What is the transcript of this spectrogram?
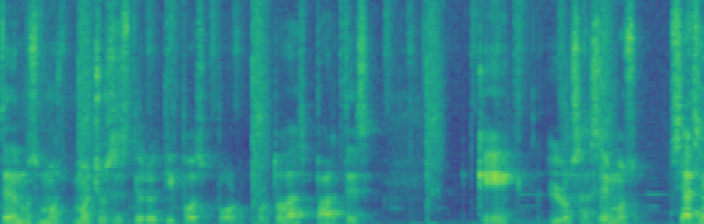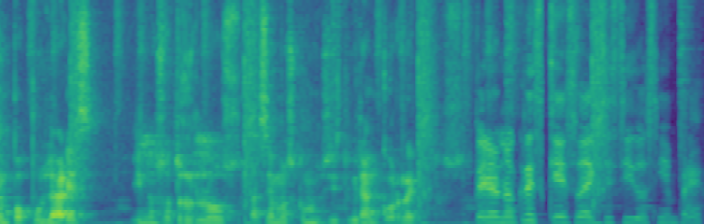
Tenemos mu- muchos estereotipos por, por todas partes que los hacemos, se hacen populares y nosotros los hacemos como si estuvieran correctos. Pero ¿no crees que eso ha existido siempre?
